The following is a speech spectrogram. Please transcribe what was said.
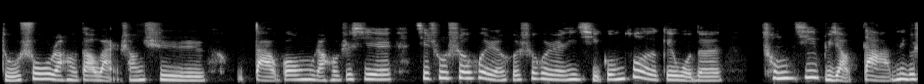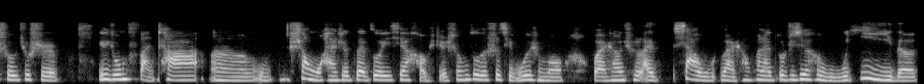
读书，然后到晚上去打工，然后这些接触社会人和社会人一起工作给我的冲击比较大。那个时候就是一种反差，嗯，我上午还是在做一些好学生做的事情，为什么晚上去来下午晚上会来做这些很无意义的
